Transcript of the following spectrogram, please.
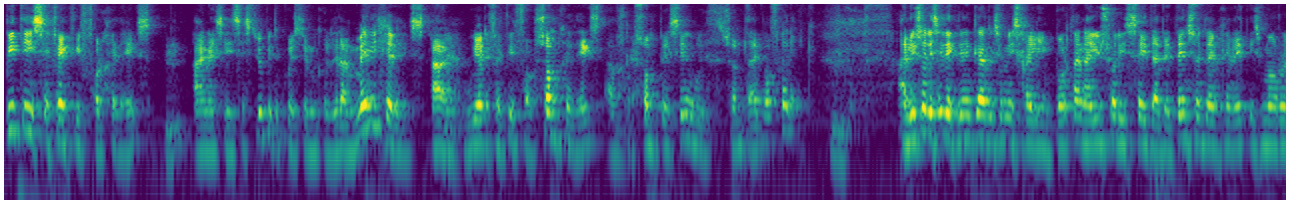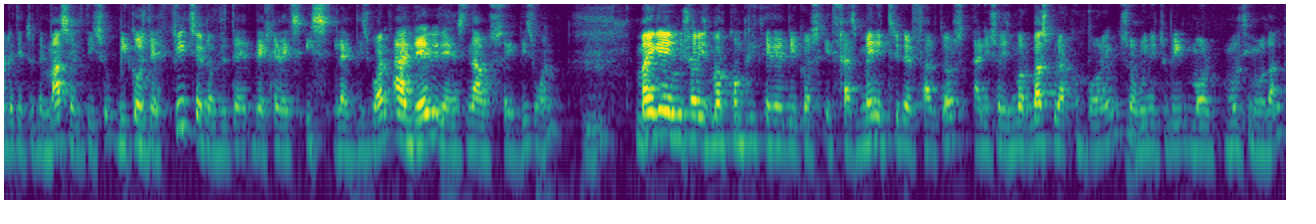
PT is effective for headaches, Mm. and I say it's a stupid question because there are many headaches, and Yeah. we are effective for some headaches and for some patients with some type of headache. Mm. And usually say the clinical reason is highly important. I usually say that the tension type headache is more related to the muscle tissue because the feature of the, the headaches is like this one, and the evidence now say this one. Mhm. Migraine usually is more complicated because it has many trigger factors and usually it's more vascular component, so we need to be more multimodal.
